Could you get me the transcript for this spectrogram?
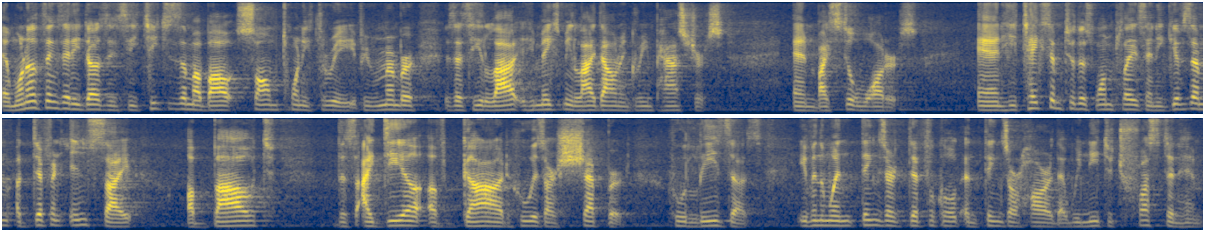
And one of the things that he does is he teaches them about Psalm 23. If you remember, is that he, he makes me lie down in green pastures and by still waters. And he takes them to this one place and he gives them a different insight about this idea of God, who is our shepherd, who leads us even when things are difficult and things are hard, that we need to trust in Him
